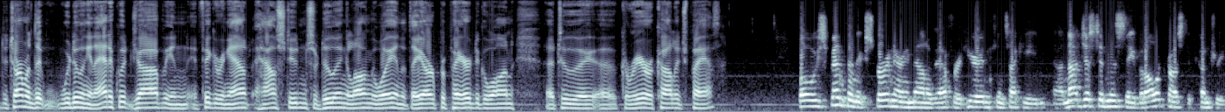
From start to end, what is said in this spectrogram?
determined that we're doing an adequate job in, in, figuring out how students are doing along the way and that they are prepared to go on uh, to a, a, career or college path? Well, we've spent an extraordinary amount of effort here in Kentucky, uh, not just in this state, but all across the country,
